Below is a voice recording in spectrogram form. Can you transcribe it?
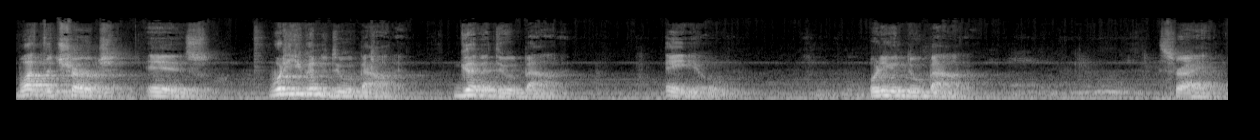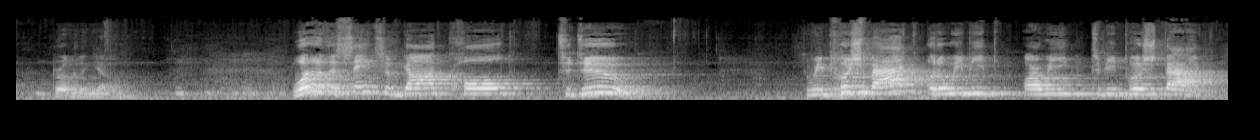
what the church is, what are you going to do about it? Going to do about it? Hey, yo. What are you going to do about it? That's right, Brooklyn, yo. What are the saints of God called to do? Do we push back or do we be, are we to be pushed back?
